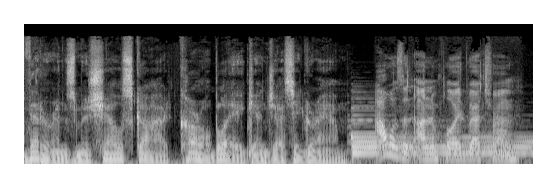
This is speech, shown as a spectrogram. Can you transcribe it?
Veterans Michelle Scott, Carl Blake, and Jesse Graham. I was an unemployed veteran.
